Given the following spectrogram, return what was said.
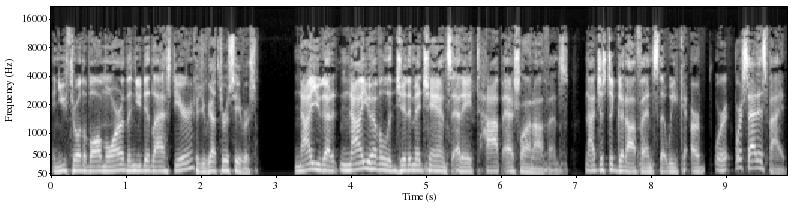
and you throw the ball more than you did last year because you've got the receivers. Now you got it. Now you have a legitimate chance at a top echelon offense, not just a good offense that we are. We're, we're satisfied.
